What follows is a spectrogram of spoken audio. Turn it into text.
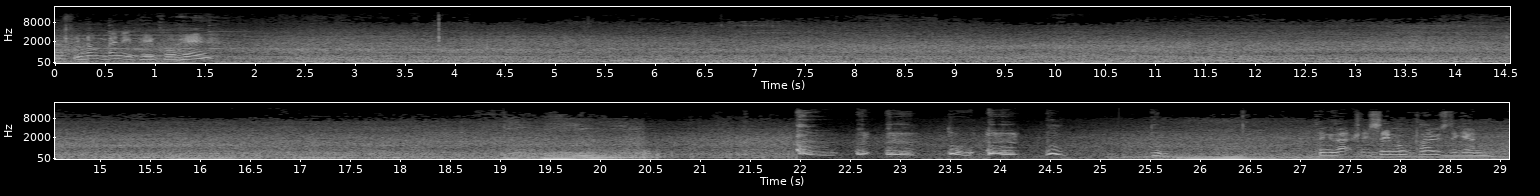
Actually not many people here. Things actually seem all closed again.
